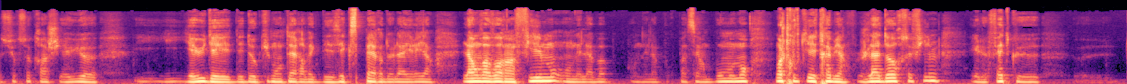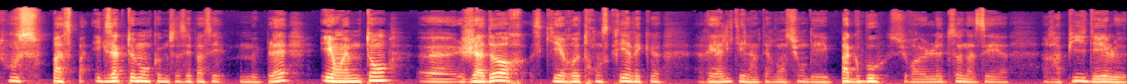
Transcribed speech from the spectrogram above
sur ce crash. Il y a eu, euh, il y a eu des, des documentaires avec des experts de l'aérien. Là, on va voir un film, on est là on est là pour passer un bon moment. Moi, je trouve qu'il est très bien. Je l'adore ce film et le fait que euh, tout se passe pas exactement comme ça s'est passé me plaît. Et en même temps, euh, j'adore ce qui est retranscrit avec euh, réalité, l'intervention des paquebots sur l'Hudson assez rapide et le,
